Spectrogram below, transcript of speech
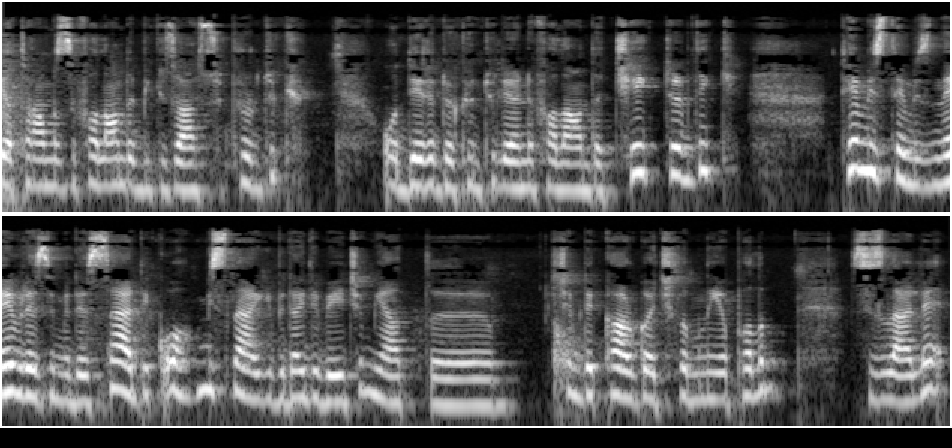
yatağımızı falan da bir güzel süpürdük. O deri döküntülerini falan da çektirdik. Temiz temiz nevresimi de serdik. Oh misler gibi de Ali Beyciğim yattı. Şimdi kargo açılımını yapalım. Sizlerle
